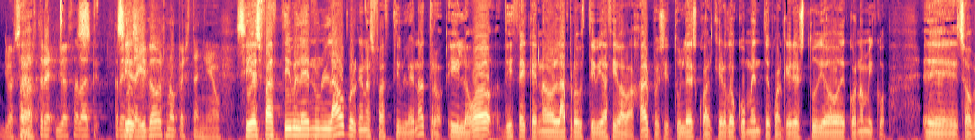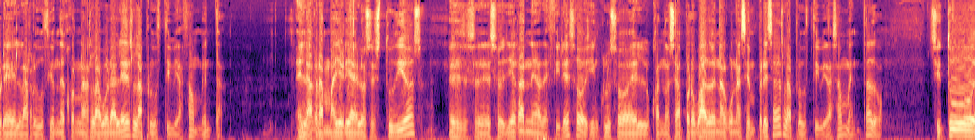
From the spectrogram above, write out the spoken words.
Yo O hasta, sea, las tre- yo hasta las si- 32 no pestañeo. Si es factible en un lado, ¿por qué no es factible en otro? Y luego dice que no la productividad iba a bajar. Pues si tú lees cualquier documento, cualquier estudio económico eh, sobre la reducción de jornadas laborales, la productividad aumenta. En la gran mayoría de los estudios es- eso llegan a decir eso. Incluso el, cuando se ha probado en algunas empresas, la productividad se ha aumentado. Si tú,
